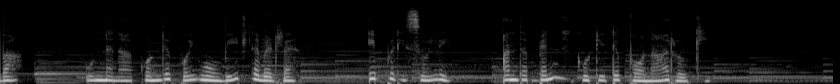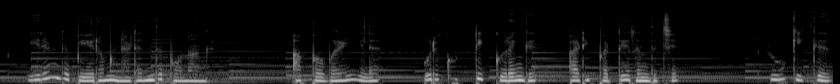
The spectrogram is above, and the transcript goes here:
வா. உன்னை நான் கொண்டு போய் உன் வீட்டில் விடுறேன். இப்படி சொல்லி அந்த பெண்ணை கூட்டிட்டு போனா ரூகி. இரண்டு பேரும் நடந்து போனாங்க. அப்போ வழியில ஒரு குட்டி குரங்கு அடிபட்டு இருந்துச்சு. ரூகிக்கு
